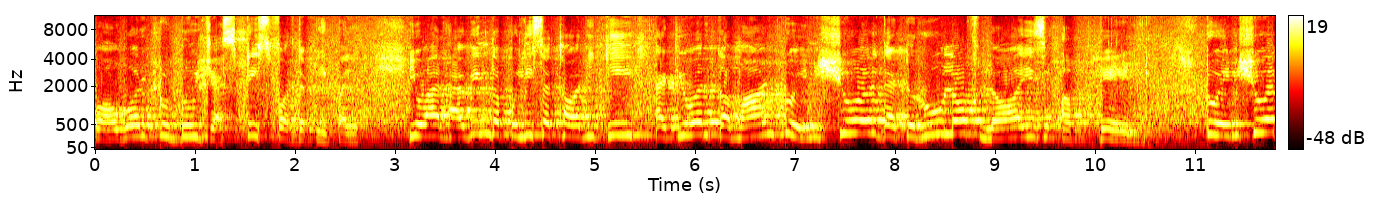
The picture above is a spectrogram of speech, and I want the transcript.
power to do justice for the people you are having the police authority at your command to ensure that rule of law is upheld To ensure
